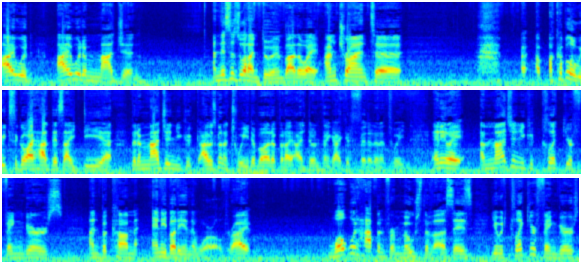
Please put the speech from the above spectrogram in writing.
I would I would imagine and this is what I'm doing by the way. I'm trying to a, a, couple of weeks ago, I had this idea that imagine you could. I was going to tweet about it, but I, I, don't think I could fit it in a tweet. Anyway, imagine you could click your fingers and become anybody in the world, right? What would happen for most of us is you would click your fingers,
